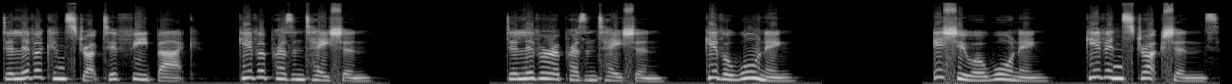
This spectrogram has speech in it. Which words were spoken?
Deliver constructive feedback. Give a presentation. Deliver a presentation. Give a warning. Issue a warning. Give instructions.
